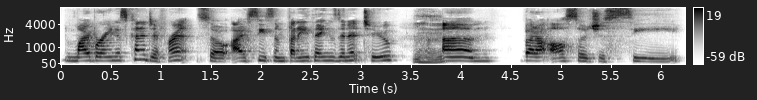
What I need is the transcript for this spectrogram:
my brain is kind of different, so I see some funny things in it too. Mhm. Um, but I also just see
